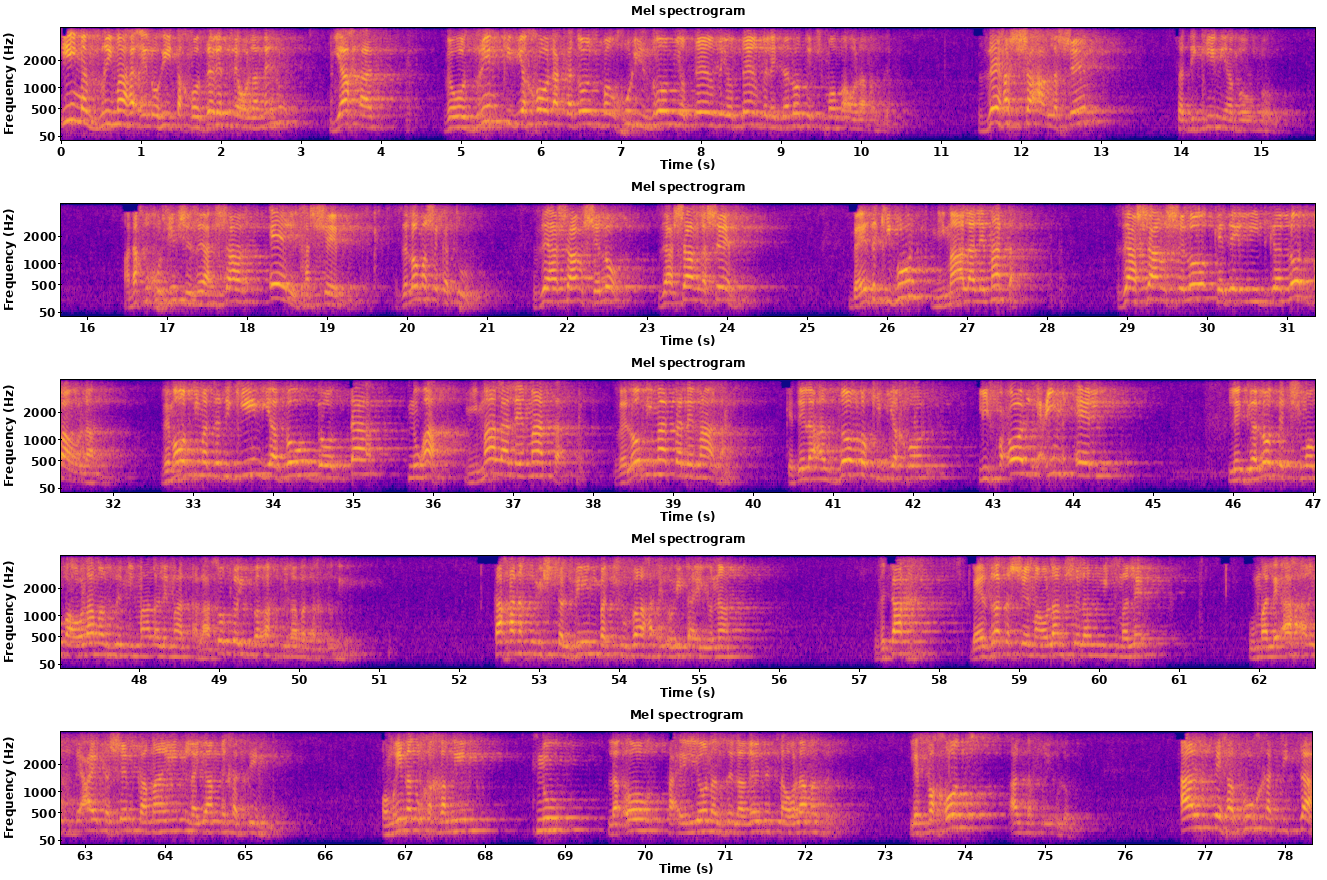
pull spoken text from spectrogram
עם הזרימה האלוהית החוזרת לעולמנו, יחד, ועוזרים כביכול לקדוש ברוך הוא לזרום יותר ויותר ולגלות את שמו בעולם הזה. זה השער לשם, צדיקים יבואו בו. אנחנו חושבים שזה השער אל השם, זה לא מה שכתוב, זה השער שלו, זה השער לשם. באיזה כיוון? ממעלה למטה. זה השער שלו כדי להתגלות בעולם. ומה עושים הצדיקים? יבואו באותה תנועה, ממעלה למטה, ולא ממטה למעלה, כדי לעזור לו כביכול לפעול עם אל, לגלות את שמו בעולם הזה ממעלה למטה, לעשות לו התברך דירה בתחתונים. ככה אנחנו משתלבים בתשובה האלוהית העליונה, וכך בעזרת השם העולם שלנו מתמלא, ומלאה הארץ דעה את השם כמים לים נכסים. אומרים לנו חכמים, תנו לאור העליון הזה לרדת לעולם הזה. לפחות אל תפריעו לו. אל תהוו חציצה.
